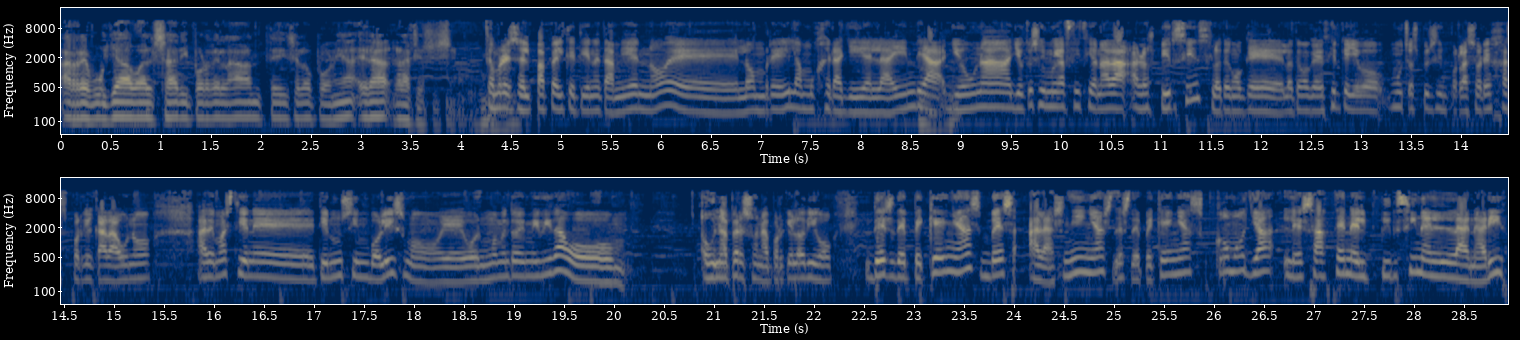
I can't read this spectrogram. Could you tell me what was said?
arrebullaba el sari por delante y se lo ponía era graciosísimo. Hombre, es el papel que tiene también, ¿no? Eh, el hombre y la mujer allí en la India. Yo una, yo que soy muy aficionada a los piercings, lo tengo que, lo tengo que decir que llevo muchos piercings por las orejas porque cada uno, además tiene, tiene un simbolismo eh, o en un momento de mi vida o o una persona, porque lo digo, desde pequeñas ves a las niñas, desde pequeñas, cómo ya les hacen el piercing en la nariz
